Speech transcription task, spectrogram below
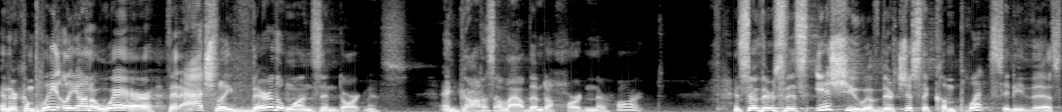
And they're completely unaware that actually they're the ones in darkness and God has allowed them to harden their heart. And so there's this issue of there's just a complexity this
